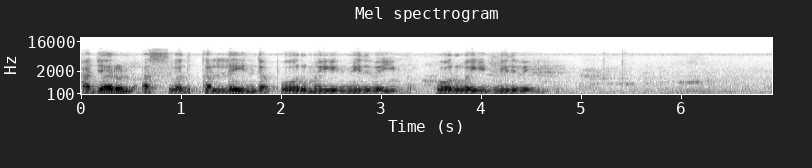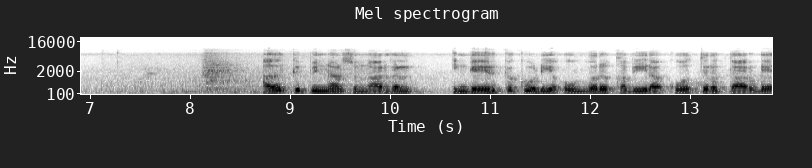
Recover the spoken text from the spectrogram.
ஹஜருல் அஸ்வத் கல்லை இந்த போர்மையின் மீது வையுங்கள் போர்வையின் மீது வையுங்கள். அதற்கு பின்னால் சொன்னார்கள் இங்கே இருக்கக்கூடிய ஒவ்வொரு கபீலா கோத்திரத்தாருடைய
